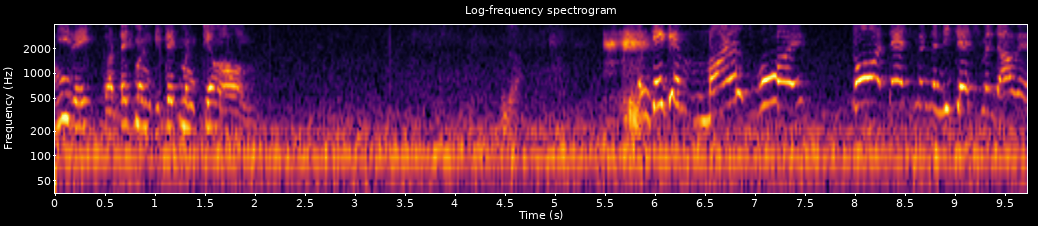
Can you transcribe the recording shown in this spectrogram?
નહીં રહી તો અટેચમેન્ટ ડિટેચમેન્ટ કેમ આવવાનું? કે માણસ હોય તો અટેચમેન્ટ ને ડિટેચમેન્ટ આવે.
